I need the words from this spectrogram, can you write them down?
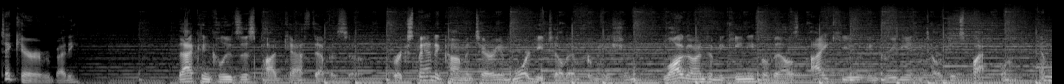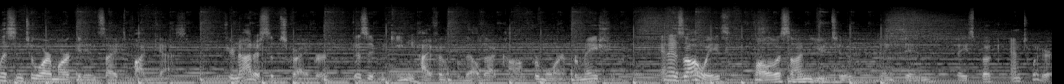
take care, everybody. That concludes this podcast episode. For expanded commentary and more detailed information, log on to McKinney Favel's IQ Ingredient Intelligence platform and listen to our Market Insights podcast. If you're not a subscriber, visit mckinney-favel.com for more information. And as always, follow us on YouTube, LinkedIn, Facebook, and Twitter.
